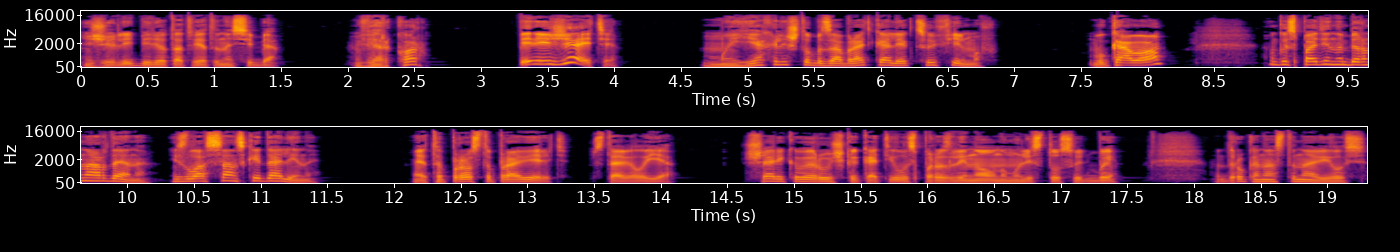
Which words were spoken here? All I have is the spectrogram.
Жюли берет ответы на себя. «Веркор?» «Переезжайте». «Мы ехали, чтобы забрать коллекцию фильмов». «У кого?» «У господина Бернардена из Лассанской долины». «Это просто проверить», — ставил я. Шариковая ручка катилась по разлинованному листу судьбы. Вдруг она остановилась.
